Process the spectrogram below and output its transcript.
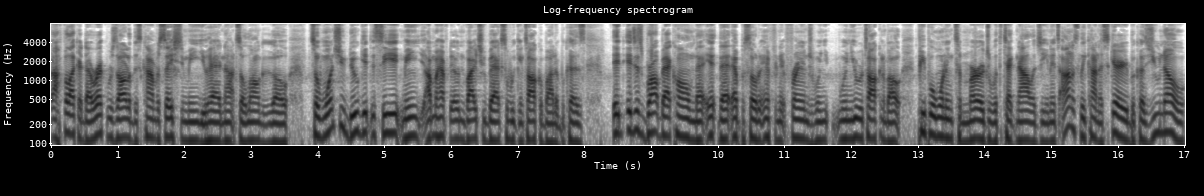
I feel like a direct result of this conversation me you had not so long ago. So once you do get to see it, me I'm gonna have to invite you back so we can talk about it because it, it just brought back home that it, that episode of Infinite Fringe when you, when you were talking about people wanting to merge with technology, and it's honestly kind of scary because you know,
